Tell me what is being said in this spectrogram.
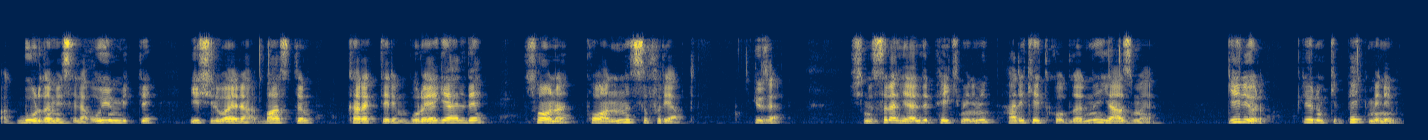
Bak burada mesela oyun bitti. Yeşil bayrağı bastım. Karakterim buraya geldi. Sonra puanını sıfır yaptım. Güzel. Şimdi sıra geldi Pekmen'imin hareket kodlarını yazmaya. Geliyorum. Diyorum ki Pekmen'im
